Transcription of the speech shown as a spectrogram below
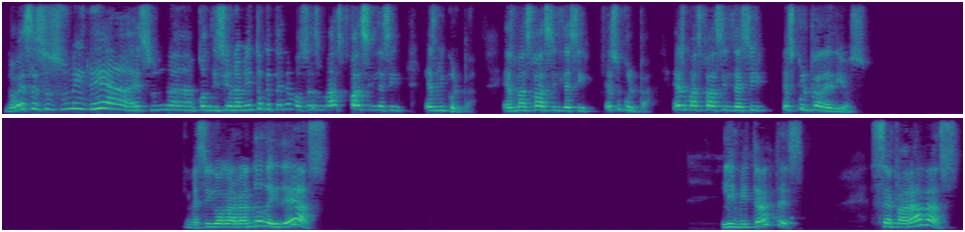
¿No ves? Eso es una idea, es un condicionamiento que tenemos. Es más fácil decir, es mi culpa. Es más fácil decir, es su culpa. Es más fácil decir, es culpa de Dios. Me sigo agarrando de ideas limitantes, separadas.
